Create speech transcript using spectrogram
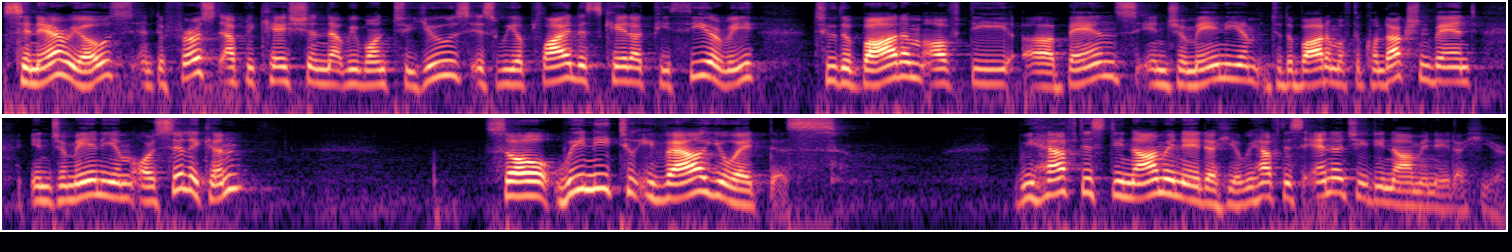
scenarios. And the first application that we want to use is we apply this K dot P theory to the bottom of the uh, bands in germanium, to the bottom of the conduction band in germanium or silicon. So we need to evaluate this. We have this denominator here. We have this energy denominator here.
